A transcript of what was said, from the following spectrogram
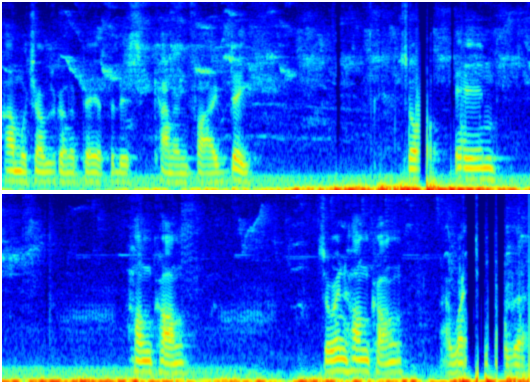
how much I was going to pay for this Canon 5D so in Hong Kong so in Hong Kong I went to the,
